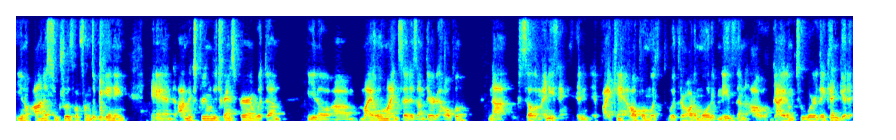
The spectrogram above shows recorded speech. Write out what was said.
you know, honest and truthful from the beginning. And I'm extremely transparent with them. You know, um, my whole mindset is I'm there to help them, not sell them anything. And if I can't help them with with their automotive needs, then I'll guide them to where they can get it.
